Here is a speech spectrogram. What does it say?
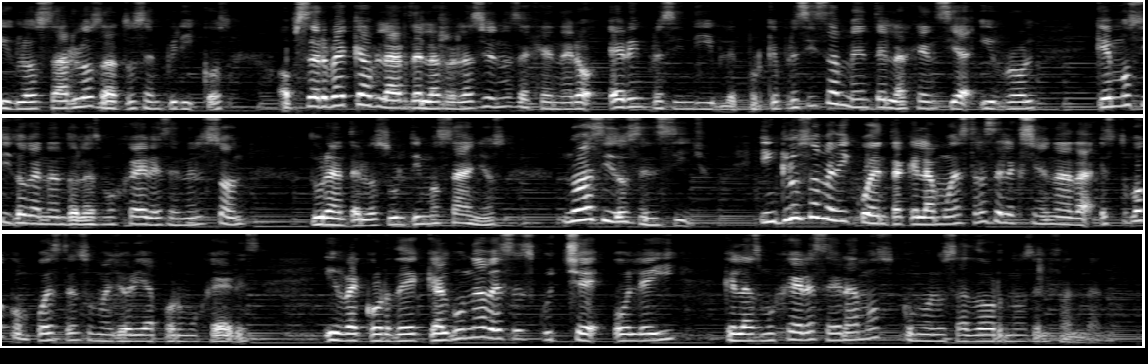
y glosar los datos empíricos, observé que hablar de las relaciones de género era imprescindible porque precisamente la agencia y rol que hemos ido ganando las mujeres en el son durante los últimos años no ha sido sencillo. Incluso me di cuenta que la muestra seleccionada estuvo compuesta en su mayoría por mujeres y recordé que alguna vez escuché o leí que las mujeres éramos como los adornos del fandango.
